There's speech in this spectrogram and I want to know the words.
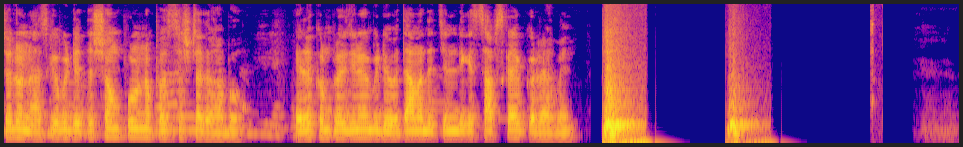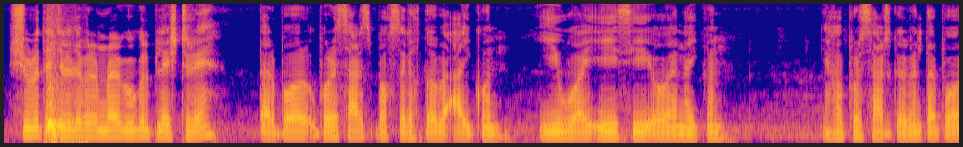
চলুন আজকের ভিডিওতে সম্পূর্ণ প্রচেষ্টা দেখাবো। এরকম প্রয়োজনীয় ভিডিও পেতে আমাদের চ্যানেলটিকে সাবস্ক্রাইব করে রাখবেন। শুরুতে চলে যাবেন আপনারা গুগল প্লে স্টোরে তারপর উপরে সার্চ বক্সে লিখতে হবে icon U Y E C O N icon লেখার পর সার্চ করবেন তারপর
